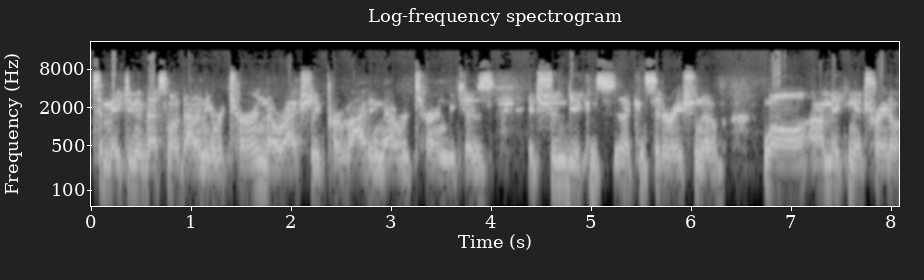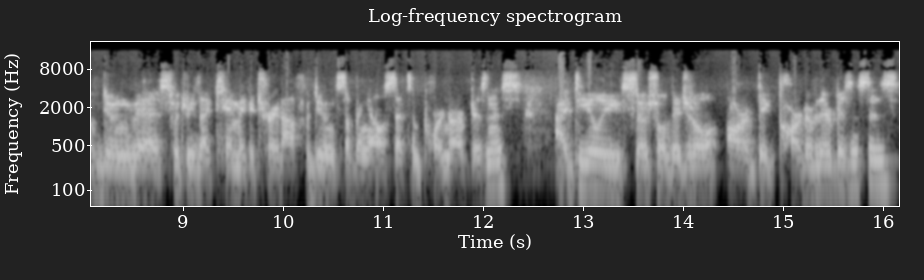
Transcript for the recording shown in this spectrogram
to make an investment without any return that we're actually providing that return because it shouldn't be a, cons- a consideration of well i'm making a trade-off of doing this which means i can't make a trade-off of doing something else that's important to our business ideally social and digital are a big part of their businesses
